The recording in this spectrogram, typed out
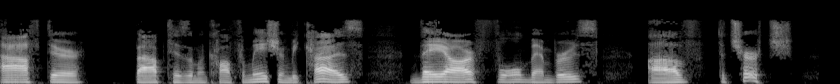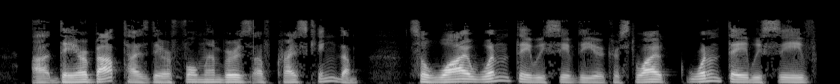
after baptism and confirmation because they are full members of the church. Uh, they are baptized. They are full members of Christ's kingdom. So why wouldn't they receive the Eucharist? Why wouldn't they receive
